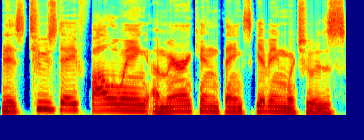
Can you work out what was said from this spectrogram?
It is Tuesday following American Thanksgiving, which was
